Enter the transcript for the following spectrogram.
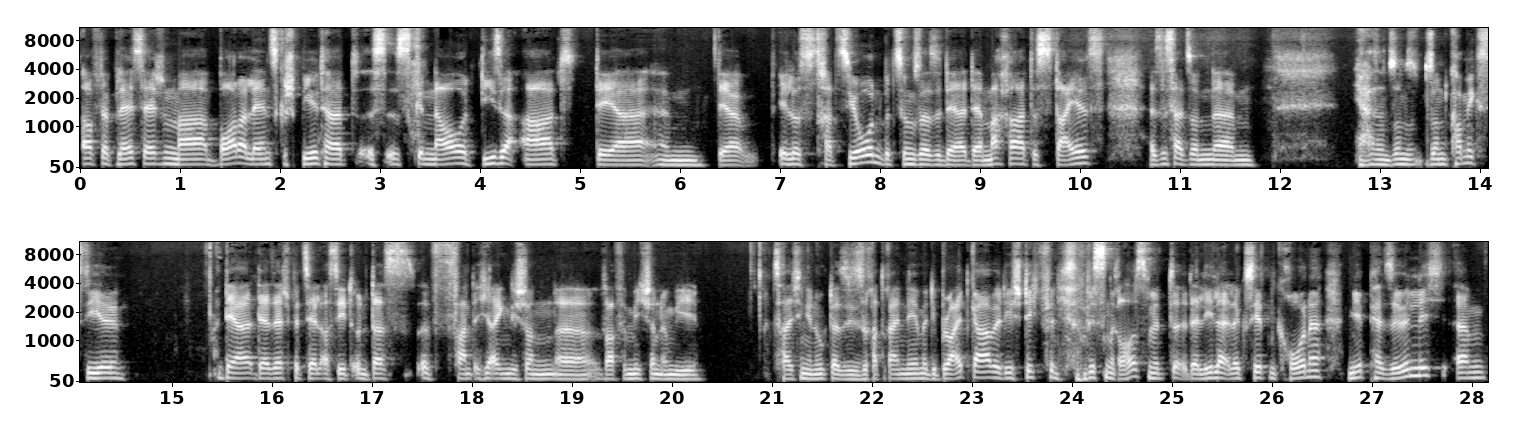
auf der PlayStation mal Borderlands gespielt hat, es ist genau diese Art der, ähm, der Illustration beziehungsweise der, der Machart des Styles. Es ist halt so ein, ähm, ja, so, so, so ein Comic-Stil, der, der sehr speziell aussieht. Und das äh, fand ich eigentlich schon, äh, war für mich schon irgendwie Zeichen genug, dass ich dieses Rad reinnehme. Die Bright-Gabel, die sticht, finde ich, so ein bisschen raus mit äh, der lila elixierten Krone. Mir persönlich ähm,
